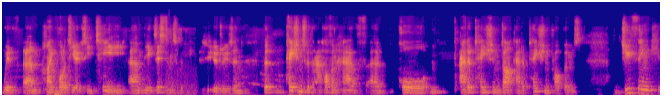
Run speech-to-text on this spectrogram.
with um, high quality OCT um, the existence of pseudodrusen, that patients with that often have uh, poor adaptation, dark adaptation problems. Do you think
